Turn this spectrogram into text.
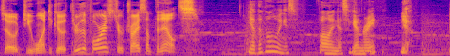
So, do you want to go through the forest or try something else? Yeah, the following is following us again, right? Yeah.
